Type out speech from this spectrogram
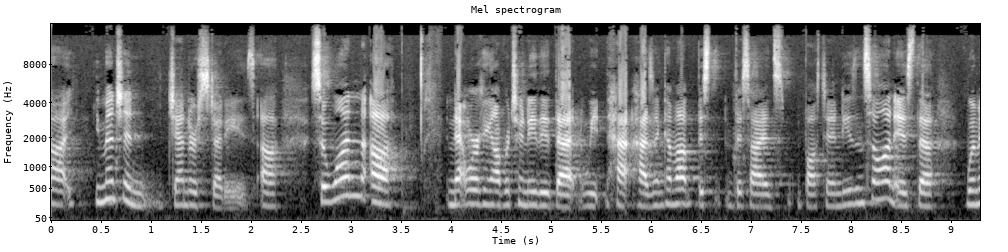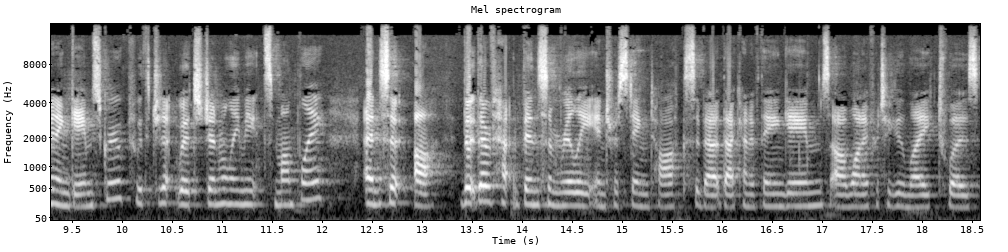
Uh, you mentioned gender studies. Uh, so one uh, networking opportunity that we ha- hasn't come up bes- besides Boston Indies and so on is the Women in Games group, which, which generally meets monthly. And so uh, th- there have ha- been some really interesting talks about that kind of thing in games. Uh, one I particularly liked was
